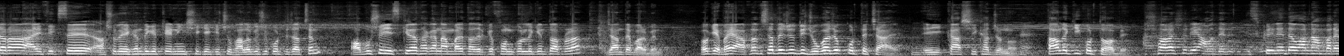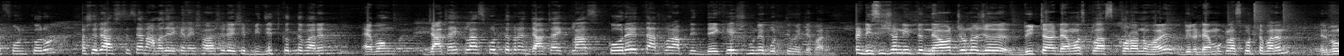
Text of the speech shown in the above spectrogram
যারা আইফিক্সে আসলে এখান থেকে ট্রেনিং শিখে কিছু ভালো কিছু করতে যাচ্ছেন, অবশ্যই স্ক্রিনে থাকা নাম্বারে তাদেরকে ফোন করলে কিন্তু আপনারা জানতে পারবেন। ওকে ভাই আপনাদের সাথে যদি যোগাযোগ করতে চায় এই কাজ শেখার জন্য তাহলে কি করতে হবে? সরাসরি আমাদের স্ক্রিনে দেওয়া নাম্বারে ফোন করুন। সরাসরি আসতে চান আমাদের এখানে সরাসরি এসে ভিজিট করতে পারেন এবং যাচাই ক্লাস করতে পারেন। যাচাই ক্লাস করে তারপর আপনি দেখে শুনে ভর্তি হইতে পারেন। ডিসিশন নিতে নেওয়ার জন্য যে দুইটা ডেমো ক্লাস করানো হয় দুইটা ডেমো ক্লাস করতে পারেন এবং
